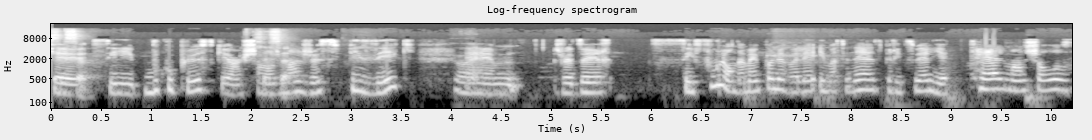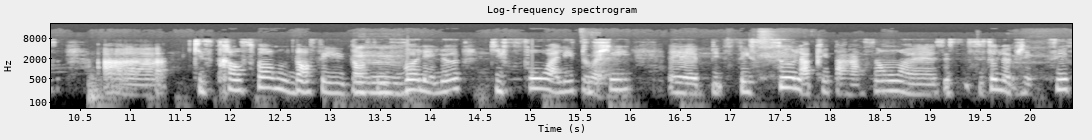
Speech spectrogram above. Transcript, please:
que c'est beaucoup plus qu'un changement juste physique. je veux dire, c'est fou, on n'a même pas le volet émotionnel, spirituel. Il y a tellement de choses qui se transforment dans ces, dans ces mm-hmm. volets-là qu'il faut aller toucher. Euh, c'est ça la préparation, euh, c'est ça l'objectif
